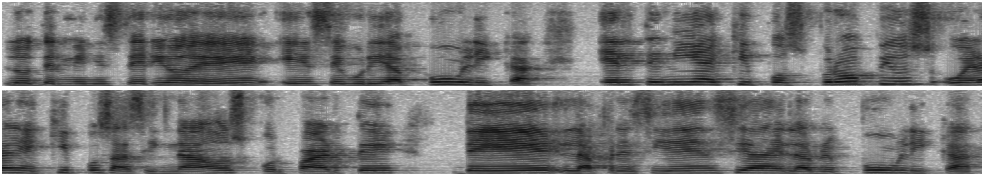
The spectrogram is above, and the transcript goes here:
los del Ministerio de eh, Seguridad Pública. Él tenía equipos propios o eran equipos asignados por parte de la presidencia de la República,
